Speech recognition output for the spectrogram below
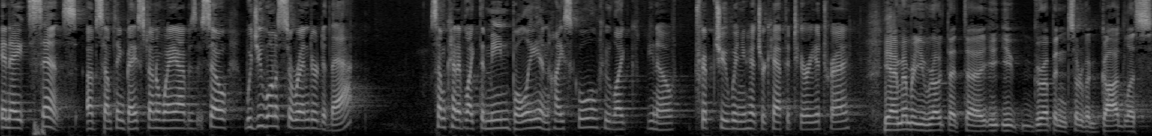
innate sense of something based on a way I was. So, would you want to surrender to that? Some kind of like the mean bully in high school who, like, you know, tripped you when you had your cafeteria tray? Yeah, I remember you wrote that uh, you, you grew up in sort of a godless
